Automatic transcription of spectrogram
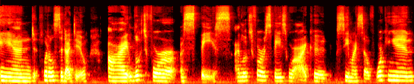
And what else did I do? I looked for a space. I looked for a space where I could see myself working in.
